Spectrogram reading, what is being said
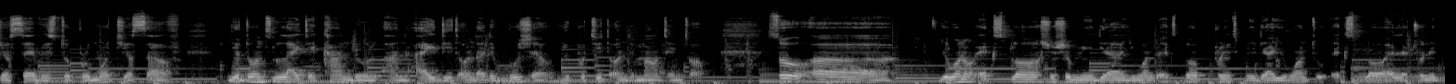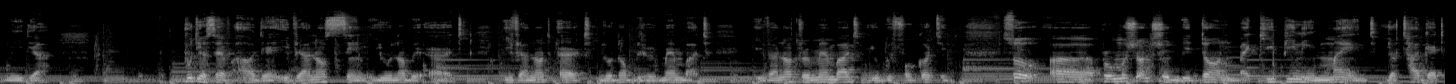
your service to promote yourself. You don't light a candle and hide it under the bushel. You put it on the mountaintop. So uh you want to explore social media, you want to explore print media, you want to explore electronic media, put yourself out there. If you are not seen, you will not be heard. If you are not heard, you will not be remembered. If you are not remembered, you'll be forgotten. So, uh, promotion should be done by keeping in mind your target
